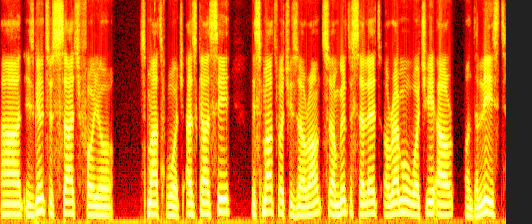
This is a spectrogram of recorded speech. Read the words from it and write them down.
and it's going to search for your smartwatch. As you can see, the smartwatch is around. So I'm going to select Oraimo Watch ER on the list.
